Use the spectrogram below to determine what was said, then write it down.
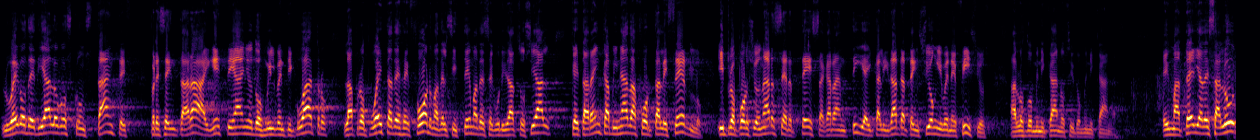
luego de diálogos constantes, presentará en este año 2024 la propuesta de reforma del sistema de seguridad social que estará encaminada a fortalecerlo y proporcionar certeza, garantía y calidad de atención y beneficios a los dominicanos y dominicanas. En materia de salud,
